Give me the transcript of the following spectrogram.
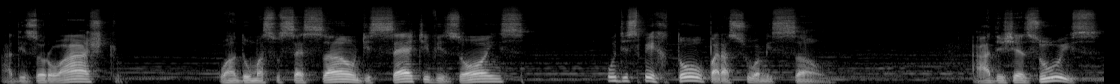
A de Zoroastro, quando uma sucessão de sete visões o despertou para sua missão. A de Jesus,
